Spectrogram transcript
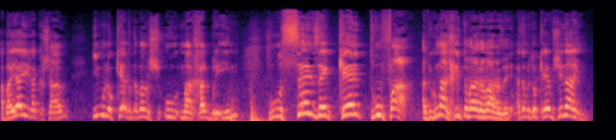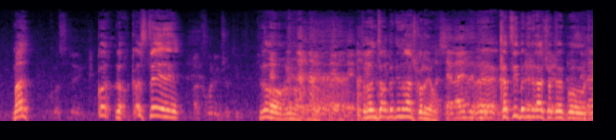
הבעיה היא רק עכשיו, אם הוא לוקח דבר שהוא מאכל בריאים, הוא עושה את זה כתרופה. הדוגמה הכי טובה לדבר הזה, אדם יש לו כאב שיניים. מה? כוס- לא, כוס תה... רק חולים שותים. לא, לא. אתה לא נמצא בבית דין רעש כל היום. אה, חצי בית דין רעש שותה פה. תה.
